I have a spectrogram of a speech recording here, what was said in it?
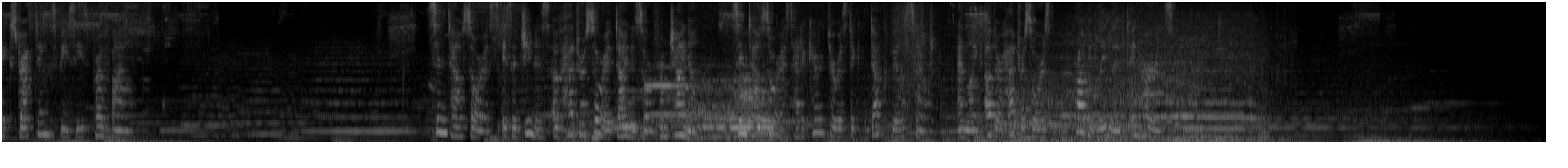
Extracting species profile. Tsintaosaurus is a genus of hadrosaurid dinosaur from China. Tsintaosaurus had a characteristic duckbill snout, and like other hadrosaurs, probably lived in herds.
